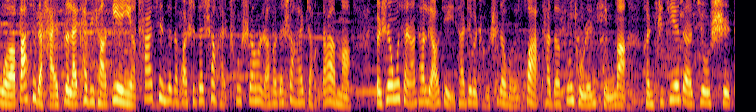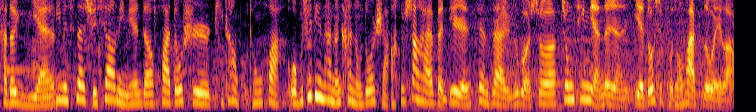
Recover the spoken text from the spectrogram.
我八岁的孩子来看这场电影，他现在的话是在上海出生，然后在上海长大嘛。本身我想让他了解一下这个城市的文化，它的风土人情嘛。很直接的就是他的语言，因为现在学校里面的话都是提倡普通话，我不确定他能看懂多少。上海本地人现在如果说中青年的人也都是普通话思维了，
